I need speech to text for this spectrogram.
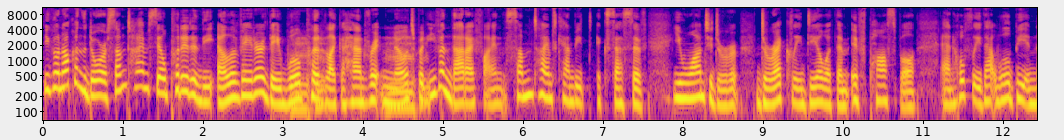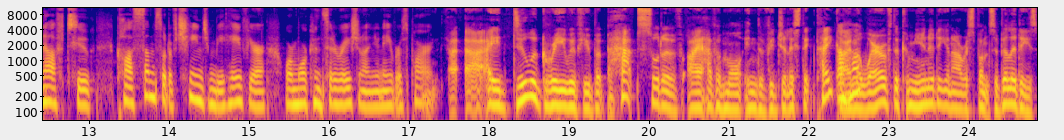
you go knock on the door. Sometimes they'll put it in the elevator. They will put Mm-hmm. like a handwritten note, but even that I find sometimes can be excessive. You want to dir- directly deal with them if possible, and hopefully that will be enough to cause some sort of change in behavior or more consideration on your neighbor's part. I, I do agree with you, but perhaps sort of I have a more individualistic take. I'm aware of the community and our responsibilities.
